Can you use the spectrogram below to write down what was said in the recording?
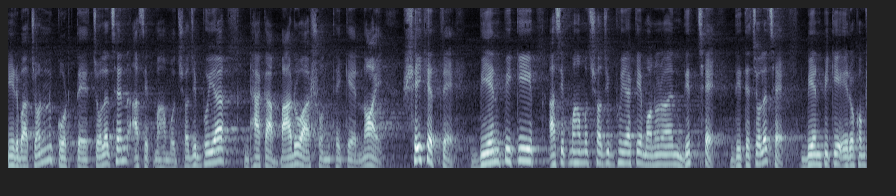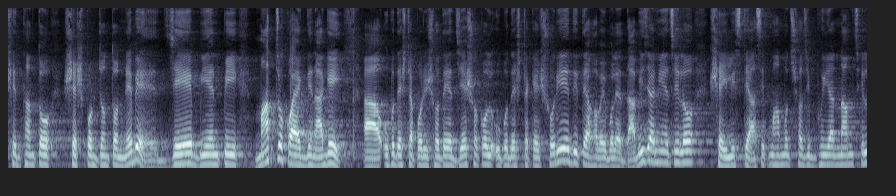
নির্বাচন করতে চলেছেন আসিফ মাহমুদ সজীব ভুইয়া। ঢাকা বারো আসন থেকে নয়। সেই ক্ষেত্রে বিএনপি কি আসিফ মাহমুদ সজীব ভুঁইয়াকে মনোনয়ন দিচ্ছে, দিতে চলেছে? বিএনপি কি এরকম সিদ্ধান্ত শেষ পর্যন্ত নেবে? যে বিএনপি মাত্র কয়েকদিন আগেই উপদেষ্টা পরিষদে যে সকল উপদেষ্টাকে সরিয়ে দিতে হবে বলে দাবি জানিয়েছিল, সেই লিস্টে আসিফ মাহমুদ সজীব ভুঁইয়ার নাম ছিল।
